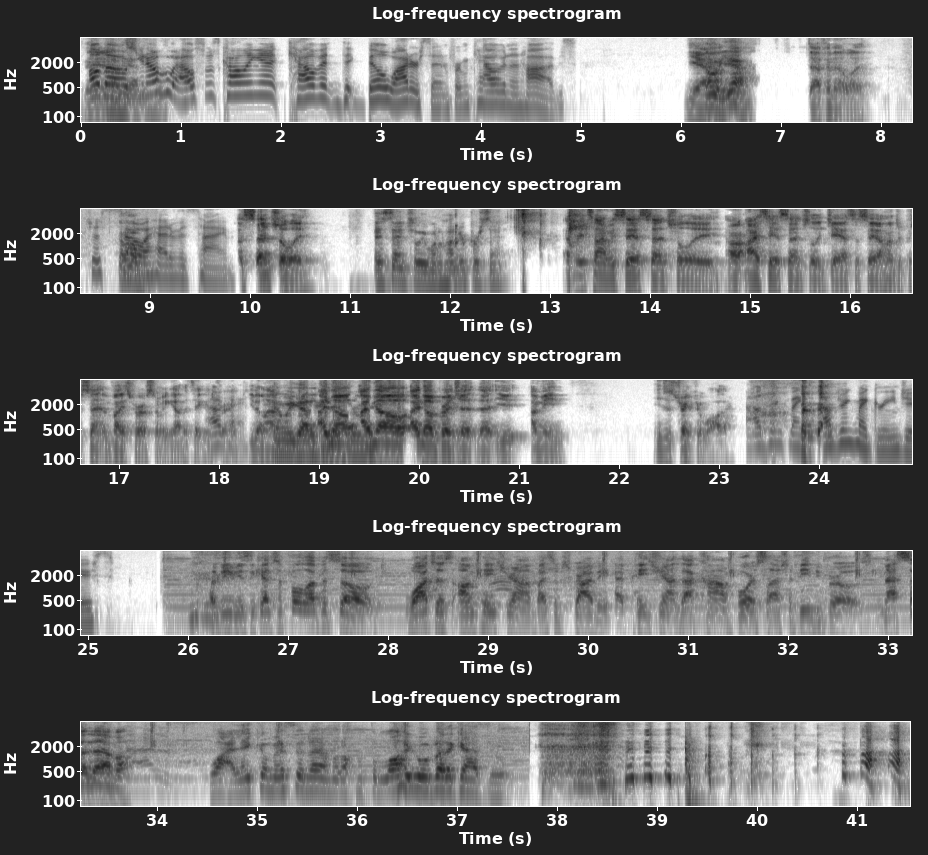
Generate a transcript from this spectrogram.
Yeah. Although, you know who else was calling it? Calvin Bill Watterson from Calvin and Hobbes. Yeah. Oh yeah. Definitely. Just so oh. ahead of his time. Essentially. Essentially 100%. Every time we say essentially, or I say essentially, Jay has to say 100 percent and vice versa. We got to take a okay. drink. You don't have. And we got to. I know. I know. I know, Bridget. That you. I mean, you just drink your water. I'll drink my. I'll drink my green juice. Habibis, to catch the full episode, watch us on Patreon by subscribing at patreon.com forward slash Habibi Bros. Masalama. Wa alaikum assalam wa rahmatullahi wa barakatuh.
